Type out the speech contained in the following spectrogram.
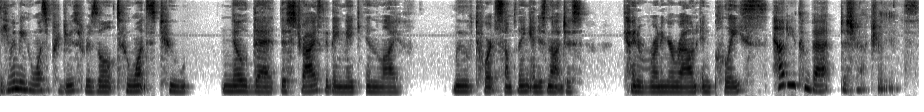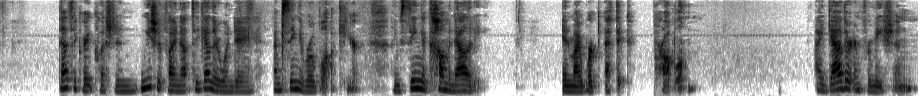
a human being who wants to produce results, who wants to know that the strides that they make in life move towards something and is not just kind of running around in place, how do you combat distractions? That's a great question. We should find out together one day. I'm seeing a roadblock here. I'm seeing a commonality in my work ethic problem. I gather information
